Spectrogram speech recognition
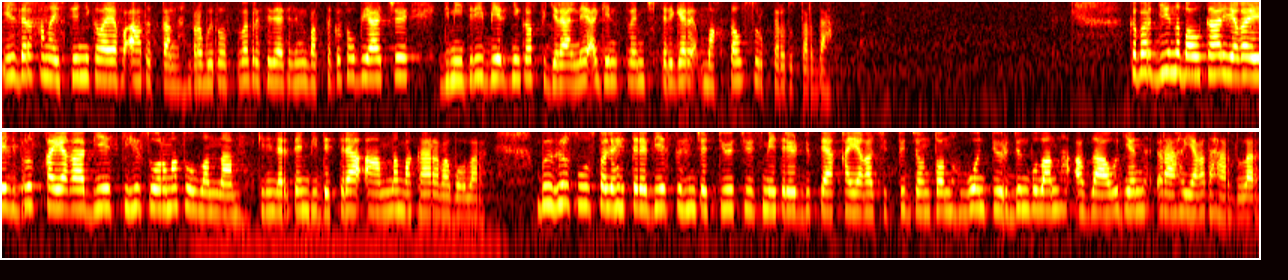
Илдар Ханайсе Николаев атыттан правительство председателінің бастықы солбиячы Дмитрий Бердников федеральный агентство мчтергер мақтал суруктары туттарда. Кабардино-Балкарияға Эльбрус қаяға бес кихи сорыма солланна. Кенелерден бидестері Анна Макарова болар. Бұғыр суыз пөліхеттері 5-400 метр үрдікті қаяға сүппіт жонтон 10 түрдің бұлан азауы ден рахыяға тахардылар.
